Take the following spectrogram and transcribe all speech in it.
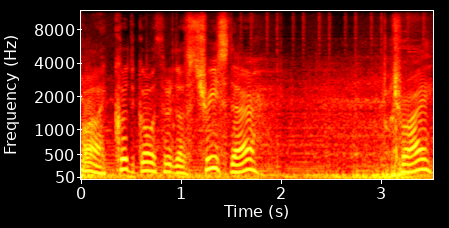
Well, I could go through those trees there. Try.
